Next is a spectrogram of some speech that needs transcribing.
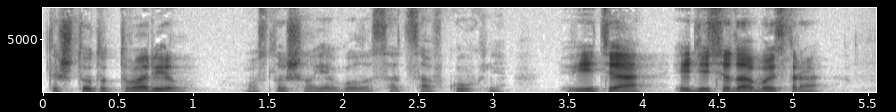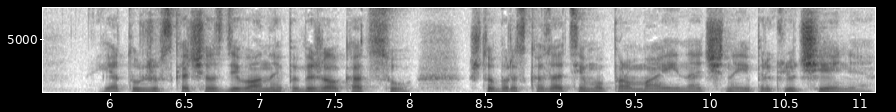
«Ты что тут творил?» – услышал я голос отца в кухне. «Витя, иди сюда быстро!» Я тут же вскочил с дивана и побежал к отцу, чтобы рассказать ему про мои ночные приключения.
